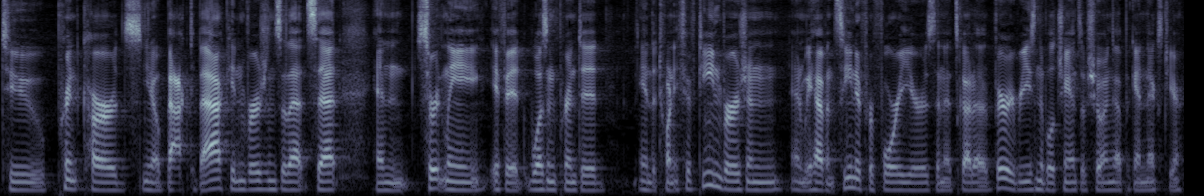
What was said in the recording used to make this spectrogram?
to print cards, you know, back to back in versions of that set. And certainly, if it wasn't printed in the 2015 version and we haven't seen it for four years, then it's got a very reasonable chance of showing up again next year.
